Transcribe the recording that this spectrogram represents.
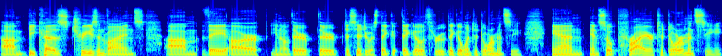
Um, because trees and vines um, they are you know they're they're deciduous. They they go through they go into dormancy. And and so prior to dormancy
